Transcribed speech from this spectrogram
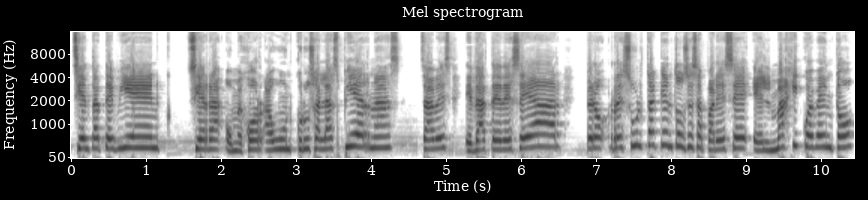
siéntate bien, cierra o mejor aún cruza las piernas, ¿sabes? Eh, date desear, pero resulta que entonces aparece el mágico evento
